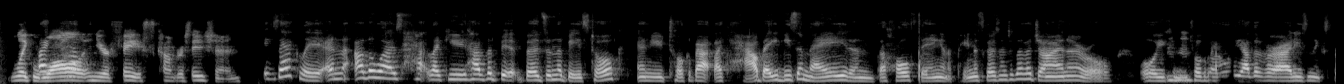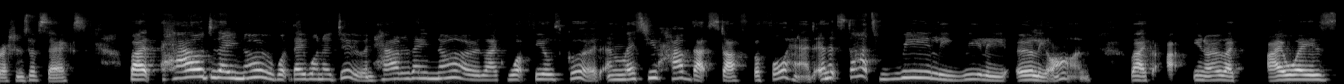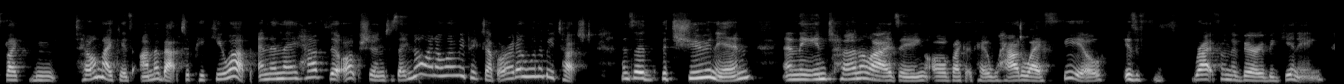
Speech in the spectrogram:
like, like wall in your face conversation exactly and otherwise ha- like you have the birds and the bees talk and you talk about like how babies are made and the whole thing and the penis goes into the vagina or or you can mm-hmm. talk about all the other varieties and expressions of sex but how do they know what they want to do and how do they know like what feels good unless you have that stuff beforehand and it starts really really early on like you know like I always like tell my kids, I'm about to pick you up. And then they have the option to say, no, I don't want to be picked up or I don't want to be touched. And so the tune in and the internalizing of like, okay, well, how do I feel is right from the very beginning.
